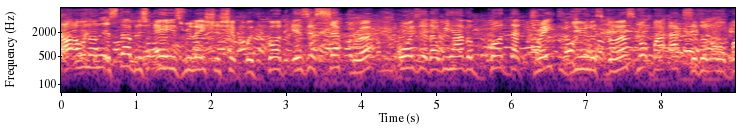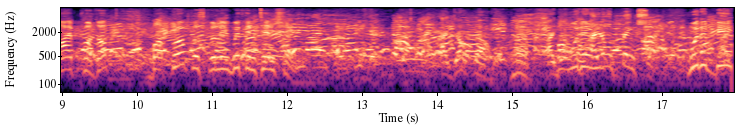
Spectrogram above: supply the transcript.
Yeah. I want to establish A's relationship with God. Is it separate, or is it that we have a God that created the universe not by accident or by product, but purposefully with intention? I don't know. I But don't, it- I don't think so. Would it be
